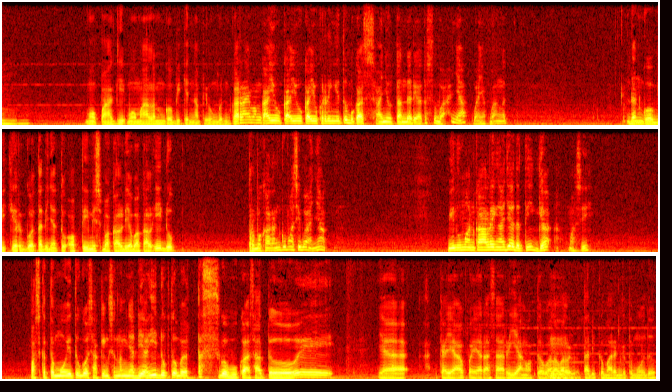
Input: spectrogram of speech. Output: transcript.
Hmm. Mau pagi, mau malam gue bikin api unggun. Karena emang kayu-kayu kayu kering itu bekas hanyutan dari atas tuh banyak, banyak banget. Dan gue pikir gue tadinya tuh optimis bakal dia bakal hidup. Perbekalan gue masih banyak. Minuman kaleng aja ada tiga masih. Pas ketemu itu gue saking senengnya dia hidup tuh, tes gue buka satu. Wih. Ya kayak apa ya rasa riang waktu awal-awal tadi kemarin ketemu tuh.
